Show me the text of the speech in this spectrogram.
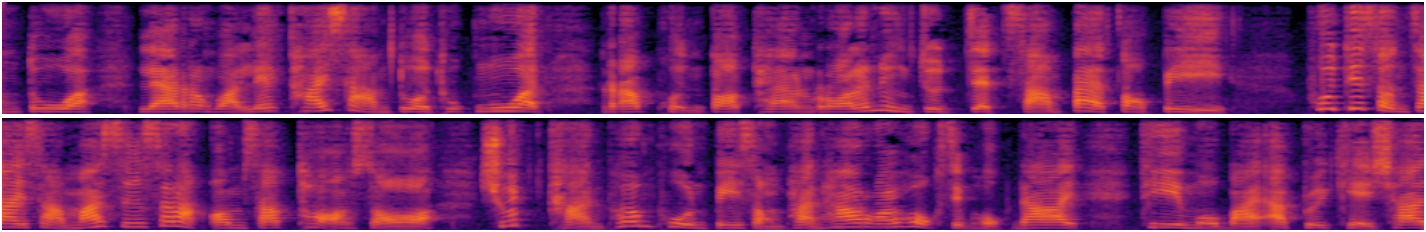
2 ตัว และรางวัลเลขท้าย 3 ตัวทุกงวด รับผลตอบแทนร้อยละ 1.738 ต่อปี ผู้ที่สนใจสามารถซื้อสลักออมทรัพย์ทอสชุดขานเพิ่มพูนปี 2566 ได้ ที่โมบายแอปพลิเคชัน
